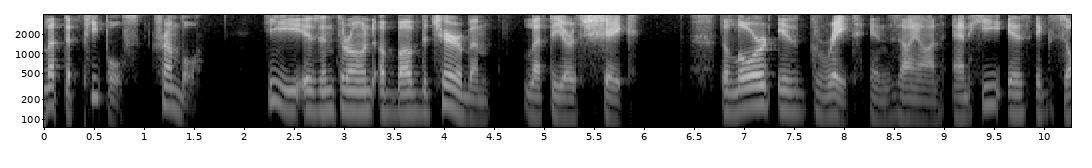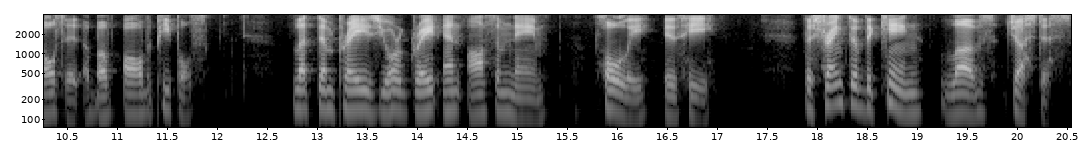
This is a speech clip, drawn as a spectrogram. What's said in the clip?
Let the peoples tremble. He is enthroned above the cherubim. Let the earth shake. The Lord is great in Zion, and he is exalted above all the peoples. Let them praise your great and awesome name. Holy is he. The strength of the king loves justice.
